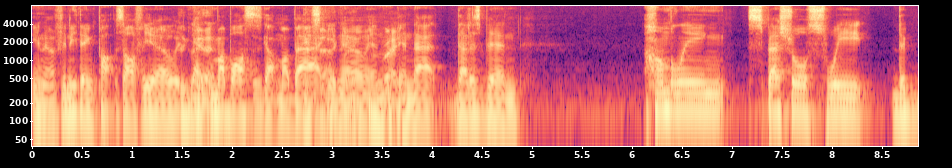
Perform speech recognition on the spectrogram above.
you know, if anything pops off, you know, like my boss has got my back. Exactly. You know, and Right. and that that has been humbling, special, sweet. The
